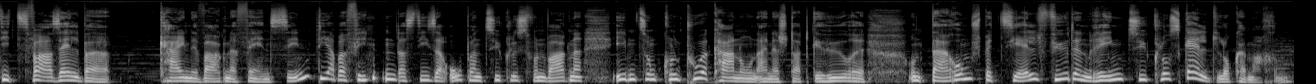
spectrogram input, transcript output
die zwar selber keine Wagner-Fans sind, die aber finden, dass dieser Opernzyklus von Wagner eben zum Kulturkanon einer Stadt gehöre und darum speziell für den Ringzyklus Geld locker machen.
